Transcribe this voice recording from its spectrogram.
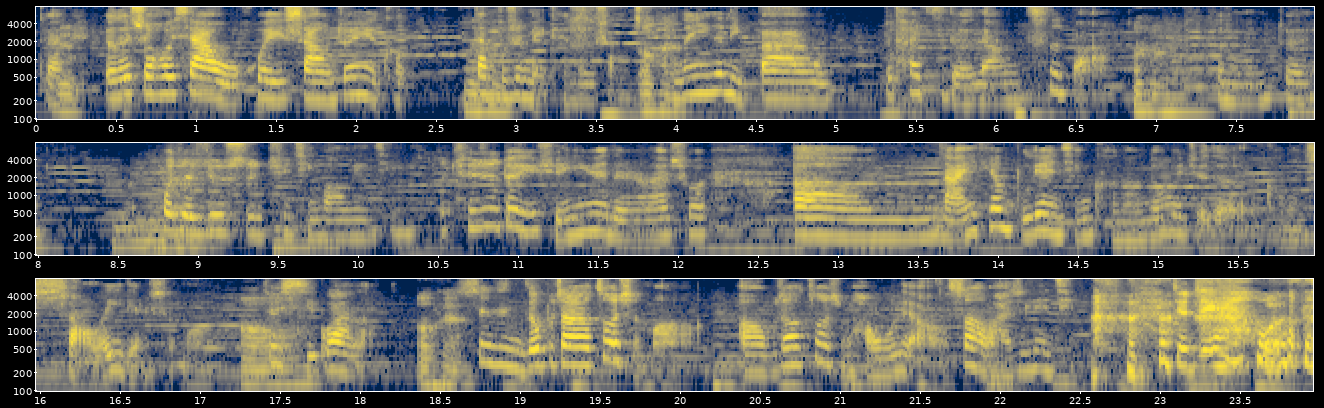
对对，有的时候下午会上专业课，但不是每天都上。可能一个礼拜我不太记得两次吧，嗯，可能对，嗯或者就是去琴房练琴。其实对于学音乐的人来说，嗯，哪一天不练琴，可能都会觉得可能少了一点什么，哦就习惯了，，OK，甚至你都不知道要做什么啊、我不知道做什么，好无聊，算了，我还是练琴吧，就这样。哇塞，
